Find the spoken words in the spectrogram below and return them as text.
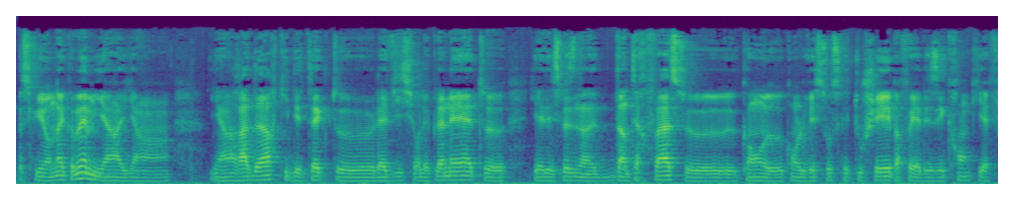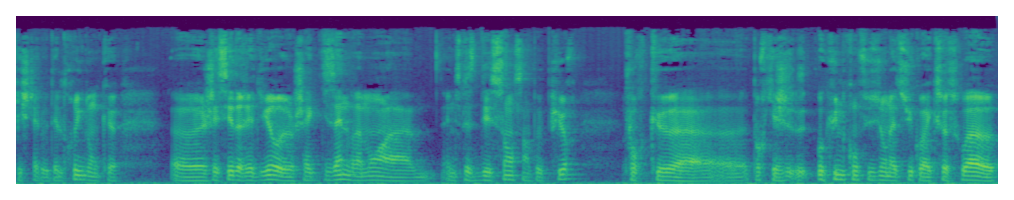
parce qu'il y en a quand même, il y a, a y a, un radar qui détecte euh, la vie sur les planètes, il y a des espèces d'interfaces quand, quand le vaisseau se fait toucher, parfois il y a des écrans qui affichent tel ou tel truc, donc j'ai essayé de réduire chaque design vraiment à une espèce d'essence un peu pure pour que pour qu'il n'y ait aucune confusion là-dessus, quoi, et que ce soit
